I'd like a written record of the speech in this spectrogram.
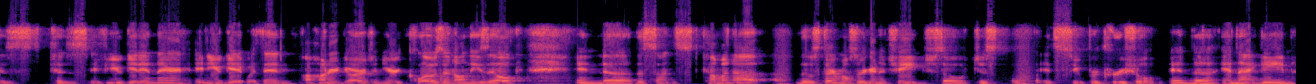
because because if you get in there and you get within 100 yards and you're closing on these elk and uh, the sun's coming up those thermals are going to change. So just it's super crucial in the in that game.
